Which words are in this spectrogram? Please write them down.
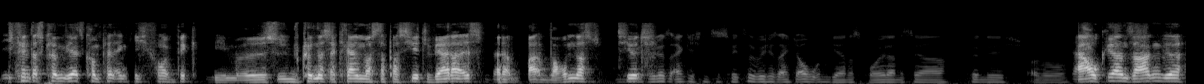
Ich finde, das können wir jetzt komplett eigentlich vorwegnehmen. Also, Wir können das erklären, was da passiert, wer da ist, wer da, wa- warum das Ich passiert. würde jetzt eigentlich, das Rätsel würde ich jetzt eigentlich auch ungern spoilern, ist ja, finde ich, also, Ja, okay, dann sagen wir,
